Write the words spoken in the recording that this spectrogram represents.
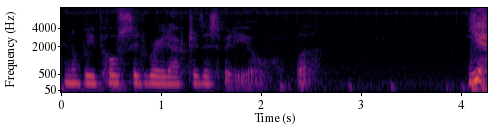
And it'll be posted right after this video. But, yeah.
